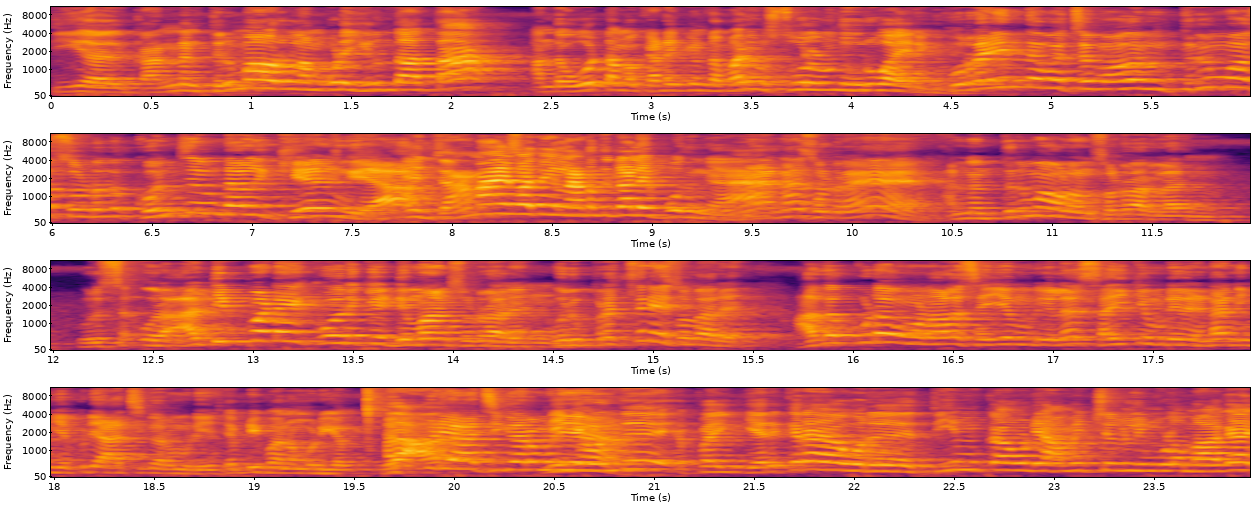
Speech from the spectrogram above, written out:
தி- அண்ணன் திருமாவூர் நம்ம கூட இருந்தா தான் அந்த ஓட்டு நம்ம கிடைக்கின்ற மாதிரி ஒரு சூழல் வந்து உருவாயிருக்கு. குறைந்தபட்சமாவது திரும்ப சொல்றது கொஞ்சம் நாள் கேளுங்கயா ஜனநாயகவாதிகள் நடந்துட்டாலே போதுங்க. நான் என்ன சொல்றேன்? அண்ணன் திருமாவளவன் சொல்றாருல. ஒரு ஒரு அடிப்படை கோரிக்கை டிமாண்ட் சொல்றாரு. ஒரு பிரச்சனையை சொல்றாரு. அதை கூட உங்களால செய்ய முடியல சகிக்க முடியலன்னா நீங்க எப்படி ஆட்சிக்கு வர முடியும்? எப்படி பண்ண முடியும்? எப்படி ஆட்சிக்கு வர முடியும்? வந்து இப்ப இங்க இருக்கிற ஒரு திமுகவுடைய அமைச்சர்களின் மூலமாக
